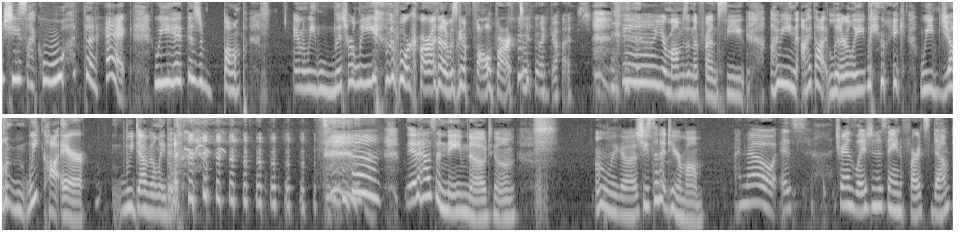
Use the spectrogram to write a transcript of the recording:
she's like, "What the heck? We hit this bump, and we literally the poor car. I thought it was gonna fall apart. oh my gosh. Yeah, Your mom's in the front seat. I mean, I thought literally we like we jumped, we caught air. We definitely did. it has a name though to him. Oh my gosh. She sent it to your mom. I know. It's translation is saying farts dump.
